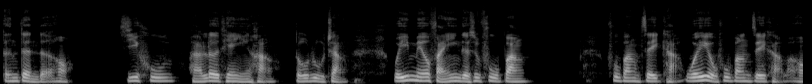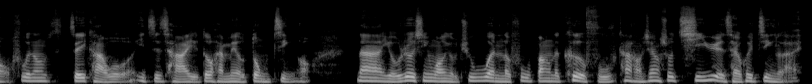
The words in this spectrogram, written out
等等的哈，几乎还有乐天银行都入账，唯一没有反应的是富邦，富邦 J 卡我也有富邦 J 卡嘛，哦，富邦 J 卡我一直查也都还没有动静哦。那有热心网友去问了富邦的客服，他好像说七月才会进来。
